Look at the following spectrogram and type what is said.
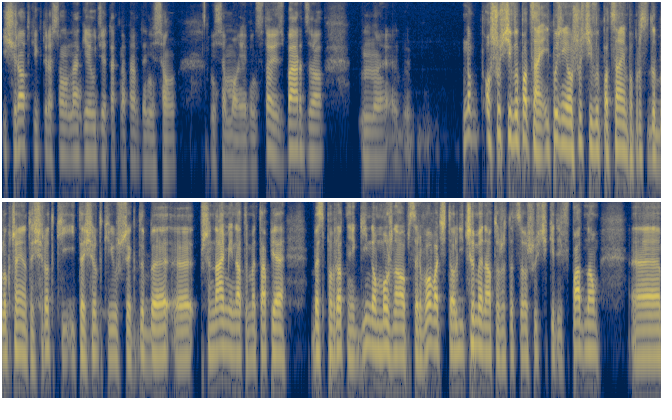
i środki, które są na giełdzie tak naprawdę nie są, nie są moje, więc to jest bardzo mm, no, oszuści wypłacają i później oszuści wypłacają po prostu do blockchaina te środki i te środki już jak gdyby e, przynajmniej na tym etapie bezpowrotnie giną, można obserwować to, liczymy na to, że te co oszuści kiedyś wpadną. E,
